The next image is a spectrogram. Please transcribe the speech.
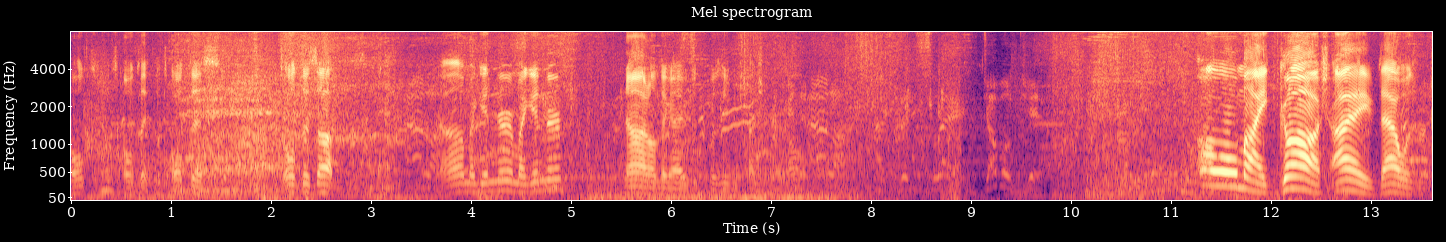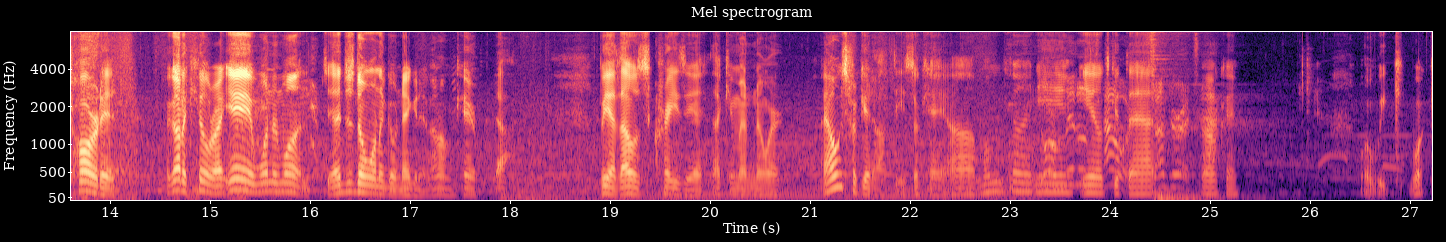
Ult. Let's ult it. Let's ult this. Let's ult this up. Oh, am I getting her? Am I getting her? No, I don't think I was even touching her at all. Oh my gosh! I that was retarded. I got a kill, right? Yeah, one and one. See, I just don't want to go negative. I don't care die. But yeah, that was crazy. That came out of nowhere. I always forget about these. Okay, uh, yeah, yeah, let's get that. Okay. What we, what,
